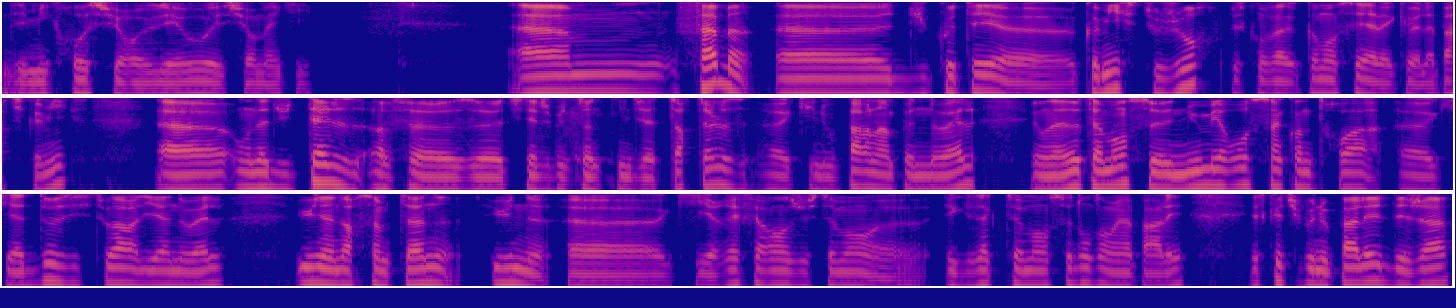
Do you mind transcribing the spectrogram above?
des micros sur Léo et sur Mikey. Euh, Fab, euh, du côté comics toujours, puisqu'on va commencer avec la partie comics, on a du Tales of the Teenage Mutant Ninja Turtles qui nous parle un peu de Noël, et on a notamment ce numéro 53 qui a deux histoires liées à Noël une à Northampton, une euh, qui référence justement euh, exactement ce dont on vient parler. Est-ce que tu peux nous parler déjà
